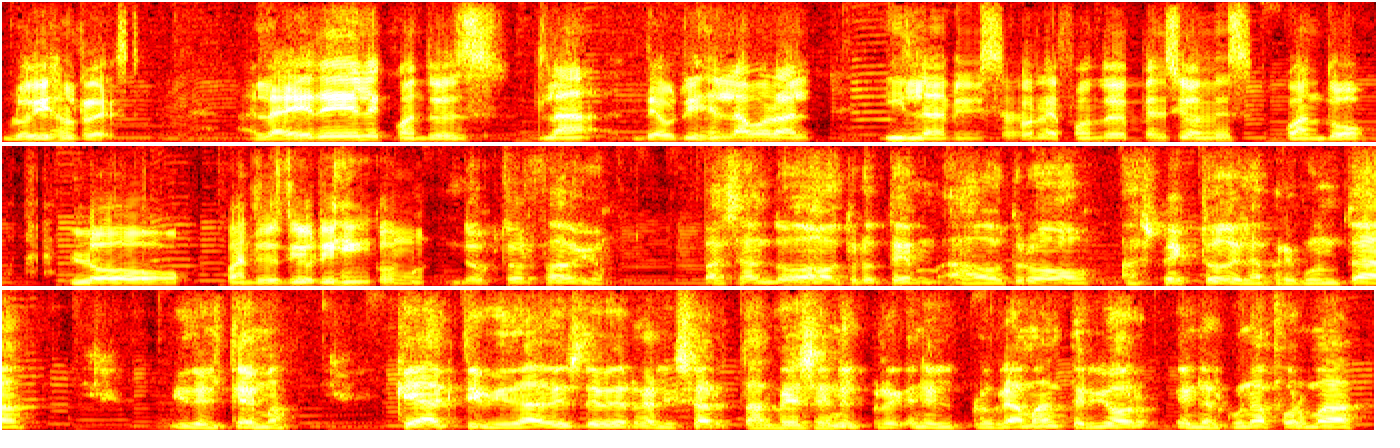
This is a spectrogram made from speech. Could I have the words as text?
lo dije al revés. la ARL cuando es la de origen laboral y la administradora de fondo de pensiones cuando, cuando es de origen común. Doctor Fabio, pasando a otro, tema, a otro aspecto de la pregunta y del tema, ¿qué actividades debe realizar? Tal vez en el, en el programa anterior, en alguna forma,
